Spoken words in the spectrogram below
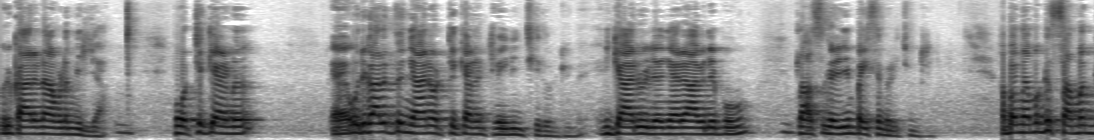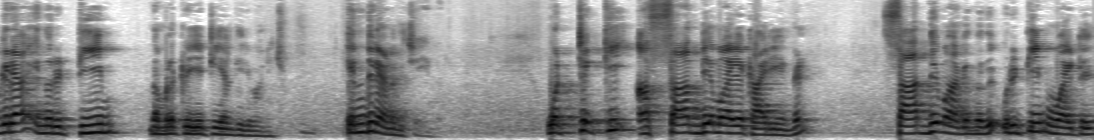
ഒരു കാരണമാവണമെന്നില്ല. ഇപ്പോൾ ഒറ്റയ്ക്കാണ് ഒരു കാലത്ത് ഞാൻ ഒറ്റയ്ക്കാണ് ട്രെയിനിങ് ചെയ്തുകൊണ്ടിരുന്നത്. എനിക്ക് ആരുമില്ല ഞാൻ രാവിലെ പോകും ക്ലാസ് കഴിയും പൈസ മേടിച്ചുകൊണ്ടിരിക്കും. അപ്പം നമുക്ക് സമഗ്ര എന്നൊരു ടീം നമ്മൾ ക്രിയേറ്റ് ചെയ്യാൻ തീരുമാനിച്ചു. എന്തിനാണിത് ചെയ്യുന്നത്? ഒറ്റയ്ക്ക് അസാധ്യമായ കാര്യങ്ങൾ സാധ്യമാകുന്നത് ഒരു ടീമുമായിട്ട്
